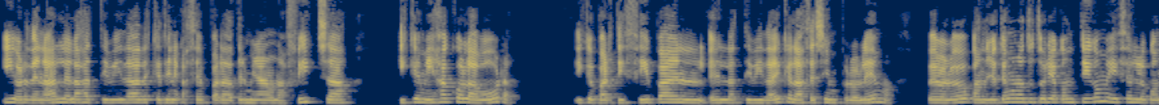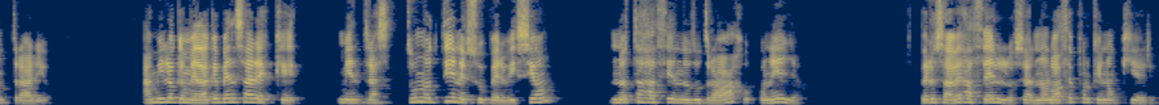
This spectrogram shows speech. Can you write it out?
y ordenarle las actividades que tiene que hacer para terminar una ficha y que mi hija colabora y que participa en, en, la actividad y que la hace sin problema. Pero luego cuando yo tengo una tutoría contigo me dices lo contrario. A mí lo que me da que pensar es que mientras tú no tienes supervisión, no estás haciendo tu trabajo con ella. Pero sabes hacerlo, o sea, no lo haces porque no quieres.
